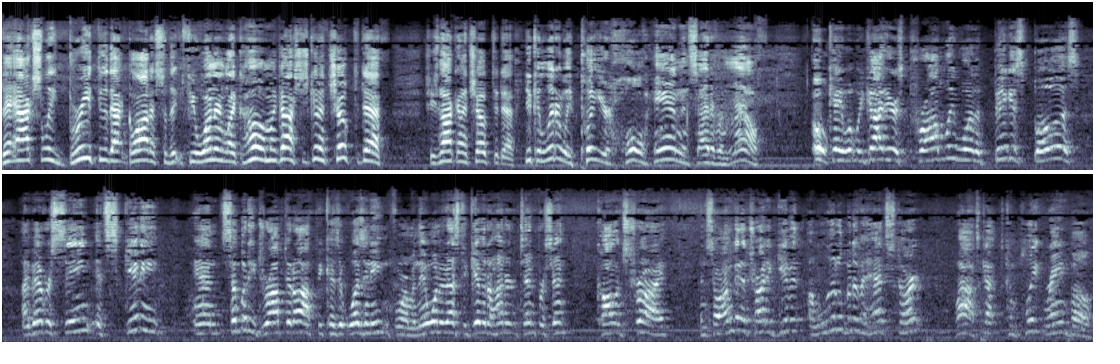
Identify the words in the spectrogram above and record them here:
They actually breathe through that glottis so that if you're wondering like, oh my gosh, she's gonna choke to death. She's not gonna choke to death. You can literally put your whole hand inside of her mouth. Okay, what we got here is probably one of the biggest boas I've ever seen. It's skinny and somebody dropped it off because it wasn't eating for them and they wanted us to give it 110% college try. And so I'm gonna try to give it a little bit of a head start. Wow, it's got complete rainbow.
